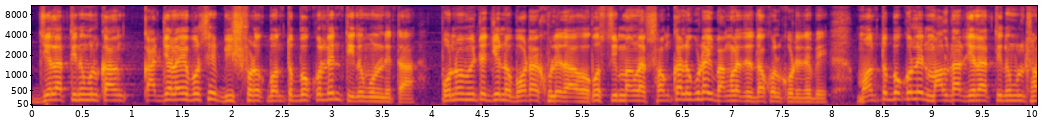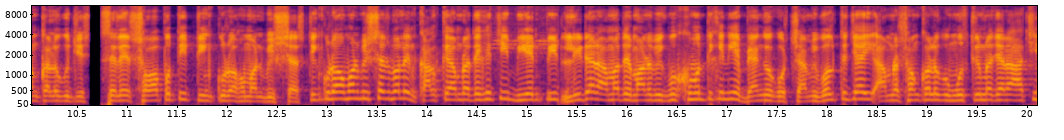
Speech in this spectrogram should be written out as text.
জেলা তৃণমূল কার্যালয়ে বসে বিস্ফোরক মন্তব্য করলেন তৃণমূল নেতা। পনেরো মিনিটের জন্য বর্ডার খুলে দেওয়া হোক। পশ্চিমবাংলার সংখ্যালঘুরাই বাংলাদেশ দখল করে নেবে। মন্তব্য করলেন মালদার জেলার তৃণমূল সংখ্যালঘু যে সেলের সভাপতি টিঙ্কু রহমান বিশ্বাস। টিঙ্কু রহমান বিশ্বাস বলেন, কালকে আমরা দেখেছি বিএনপির লিডার আমাদের মানবিক মুখ্যমন্ত্রীকে নিয়ে ব্যঙ্গ করছে। আমি বলতে চাই, আমরা সংখ্যালঘু মুসলিমরা যারা আছি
